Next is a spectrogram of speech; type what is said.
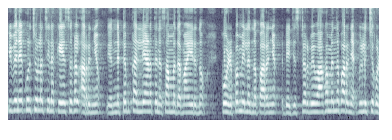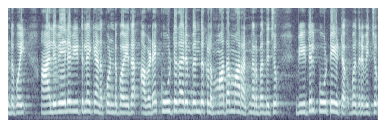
ഇവനെക്കുറിച്ചുള്ള ചില കേസുകൾ അറിഞ്ഞു. എന്നിട്ടും കല്യാണത്തിന് സമ്മതമായിരുന്നു. കുഴപ്പമില്ലെന്ന് പറഞ്ഞു. രജിസ്റ്റർ വിവാഹമെന്ന് പറഞ്ഞ് വിളിച്ചു കൊണ്ടുപോയി. ആലുവയിലെ വീട്ടിലേക്കാണ് കൊണ്ടുപോയത്. അവിടെ കൂട്ടുകാരും ബന്ധുക്കളും മതം മാറാൻ നിർബന്ധിച്ചു. വീട്ടിൽ പൂട്ടിയിട്ട് ഉപദ്രവിച്ചു.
